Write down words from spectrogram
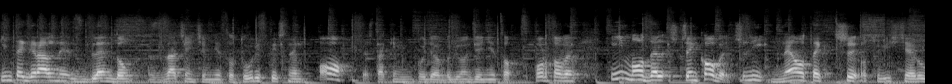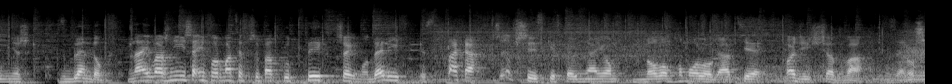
integralny z blendą, z zacięciem nieco turystycznym, o też takim bym powiedział wyglądzie nieco sportowym i model szczękowy, czyli Neotech 3, oczywiście również z blendą. Najważniejsza informacja w przypadku tych trzech modeli jest taka, że wszystkie spełniają nową homologację 2206.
